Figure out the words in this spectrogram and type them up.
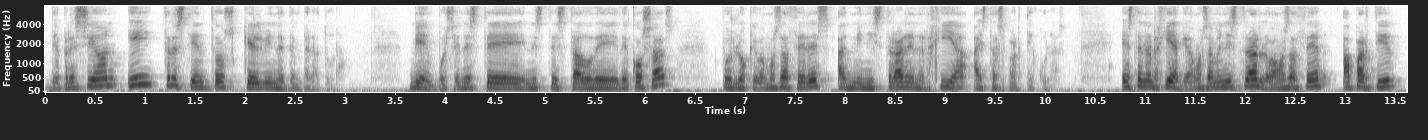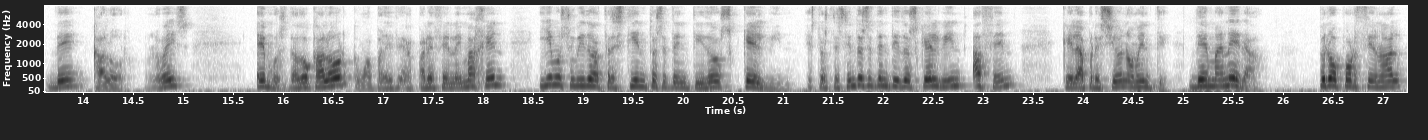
de presión y 300 Kelvin de temperatura. Bien, pues en este, en este estado de, cosas, pues lo que vamos a hacer es administrar energía a estas partículas. Esta energía que vamos a administrar lo vamos a hacer a partir de calor, ¿lo veis? Hemos dado calor, como aparece, en la imagen, y hemos subido a 372 Kelvin. Estos 372 Kelvin hacen que la presión aumente de manera proporcional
